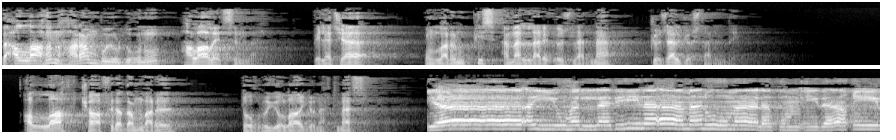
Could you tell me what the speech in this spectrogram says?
və Allahın haram buyurduğunu halal etsinlər. Beləcə, onların pis əməlləri özlərinə gözəl göstərildi. Allah kafir adamları doğru yola yönəltməz. يا أيها الذين آمنوا ما لكم إذا قيل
